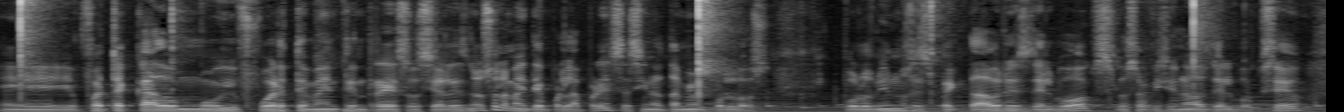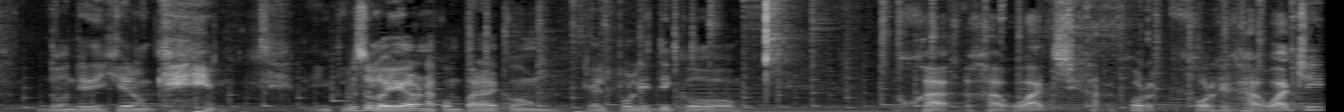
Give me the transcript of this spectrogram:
eh, fue atacado muy fuertemente en redes sociales, no solamente por la prensa, sino también por los, por los mismos espectadores del box, los aficionados del boxeo, donde dijeron que incluso lo llegaron a comparar con el político Jorge Hawachi,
